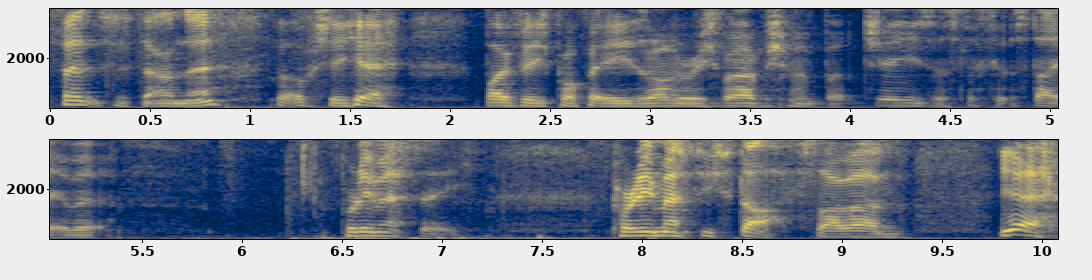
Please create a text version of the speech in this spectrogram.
fence is down there. But obviously, yeah, both of these properties are under refurbishment. But Jesus, look at the state of it. Pretty messy. Pretty messy stuff. So, um, yeah,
